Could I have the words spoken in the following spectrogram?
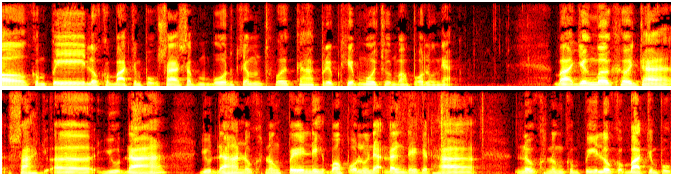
កគម្ពីរលោកកបាតចំពុក49ខ្ញុំធ្វើការប្រៀបធៀបមួយជូនបងប្អូនលោកអ្នកបាទយើងមើលឃើញថាសាសយូដាយូដានៅក្នុងពេលនេះបងប្អូនលោកអ្នកដឹងទេគឺថា នៅក្នុងគម្ពីរលោកកបាតចំពុក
